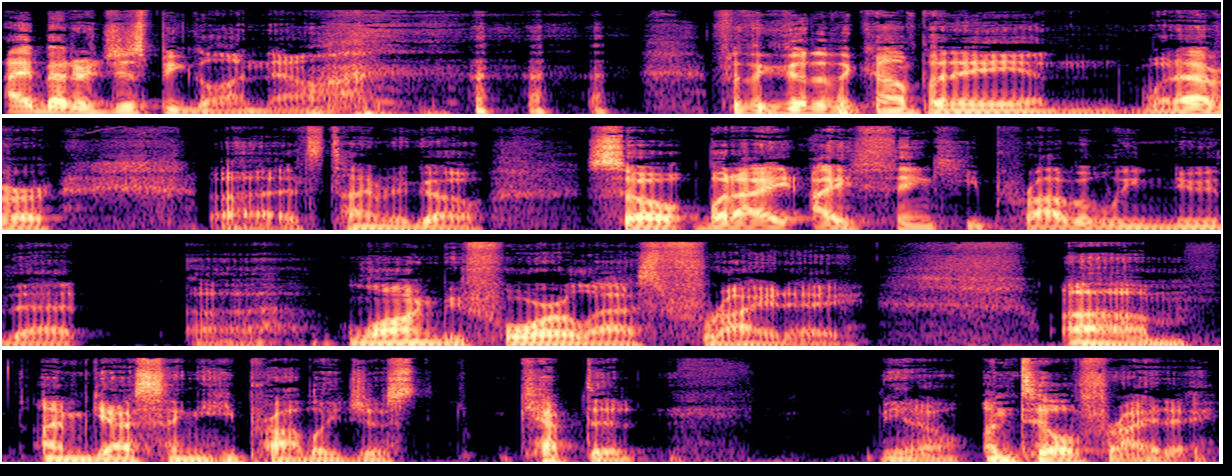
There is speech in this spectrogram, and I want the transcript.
I better just be gone now. For the good of the company and whatever, uh, it's time to go. So, but I, I think he probably knew that uh, long before last Friday. Um, I'm guessing he probably just kept it, you know, until Friday.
